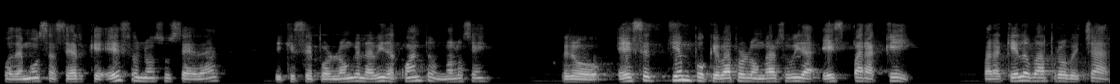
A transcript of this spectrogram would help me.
podemos hacer que eso no suceda y que se prolongue la vida. ¿Cuánto? No lo sé. Pero ese tiempo que va a prolongar su vida es para qué. ¿Para qué lo va a aprovechar?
